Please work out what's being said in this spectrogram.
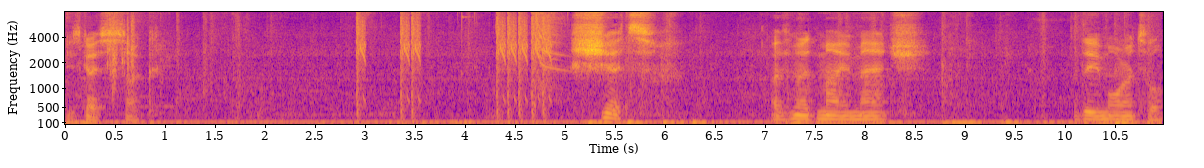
These guys suck. Shit. I've met my match. The Immortal.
